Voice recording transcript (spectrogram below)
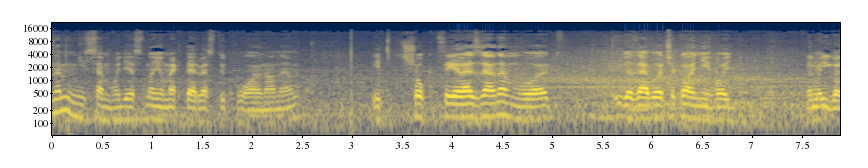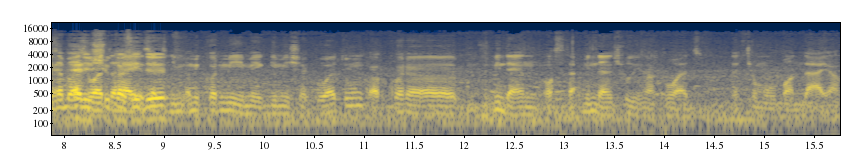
nem hiszem, hogy ezt nagyon megterveztük volna, nem? Itt sok cél ezzel nem volt, igazából csak annyi, hogy Nem, igazából az volt a az helyzet, időt. hogy amikor mi még gimisek voltunk, akkor uh, minden, osztály, minden sulinak volt egy csomó bandája.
